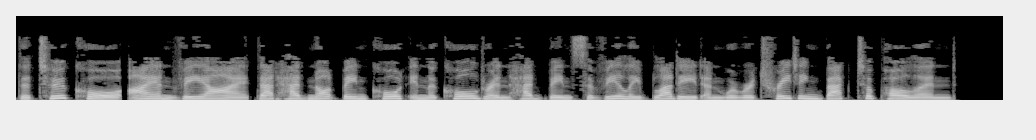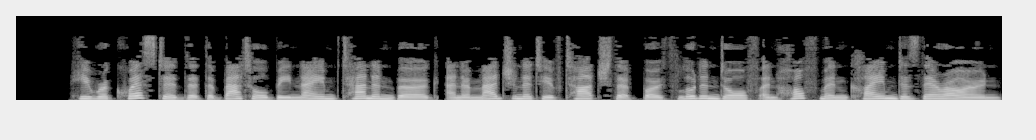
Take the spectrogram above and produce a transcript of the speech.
The two corps I and VI that had not been caught in the cauldron had been severely bloodied and were retreating back to Poland. He requested that the battle be named Tannenberg an imaginative touch that both Ludendorff and Hoffmann claimed as their own.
